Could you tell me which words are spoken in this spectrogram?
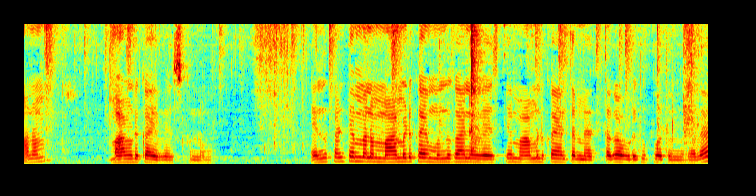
మనం మామిడికాయ వేసుకున్నాం ఎందుకంటే మనం మామిడికాయ ముందుగానే వేస్తే మామిడికాయ అంత మెత్తగా ఉడికిపోతుంది కదా?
